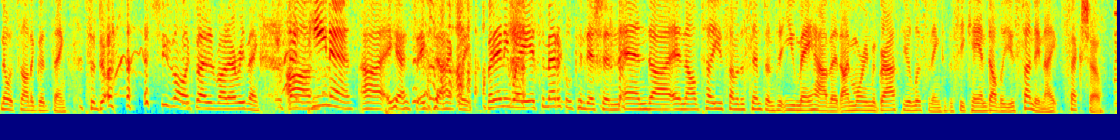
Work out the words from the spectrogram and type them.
No, it's not a good thing. So she's all excited about everything. You said penis. Uh, yes, exactly. but anyway, it's a medical condition, and uh, and I'll tell you some of the symptoms that you may have it. I'm Maureen McGrath. You're listening to the CKNW Sunday Night Sex Show.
